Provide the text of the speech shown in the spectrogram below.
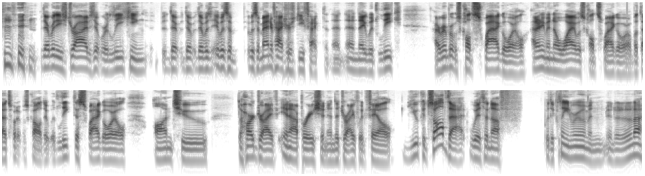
there were these drives that were leaking. There, there, there was it was a it was a manufacturer's defect, and, and they would leak. I remember it was called swag oil. I don't even know why it was called swag oil, but that's what it was called. It would leak the swag oil onto the hard drive in operation, and the drive would fail. You could solve that with enough with a clean room and da, da, da,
